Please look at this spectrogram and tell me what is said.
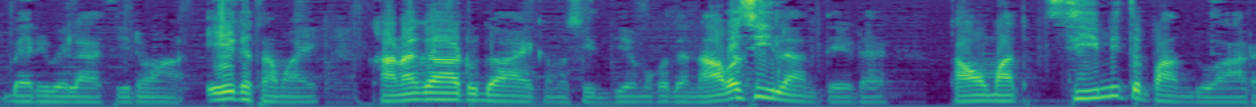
බැරි වෙලා තිනවා. ඒක තමයි කනගාටුදායකම සිද්ධිය. මොකද නවසීලන්තයට තවමත් සීමිත පන්දුවාර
